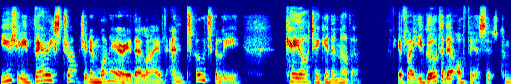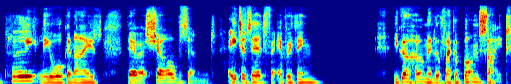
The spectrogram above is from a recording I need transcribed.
usually very structured in one area of their lives and totally chaotic in another. It's like you go to their office, it's completely organized. There are shelves and A to Z for everything. You go home, it looks like a bomb site.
